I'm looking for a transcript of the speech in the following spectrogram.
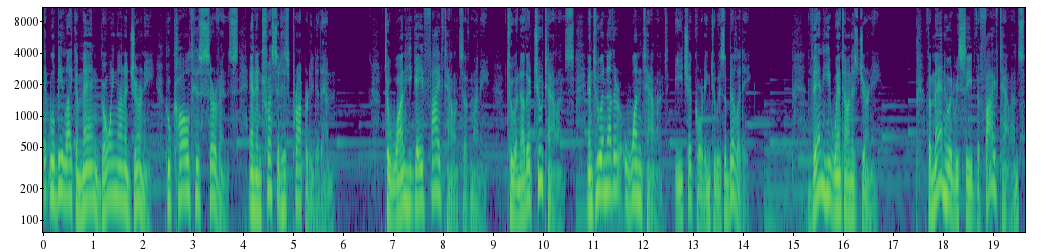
it will be like a man going on a journey who called his servants and entrusted his property to them. To one he gave five talents of money, to another two talents, and to another one talent, each according to his ability. Then he went on his journey. The man who had received the five talents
